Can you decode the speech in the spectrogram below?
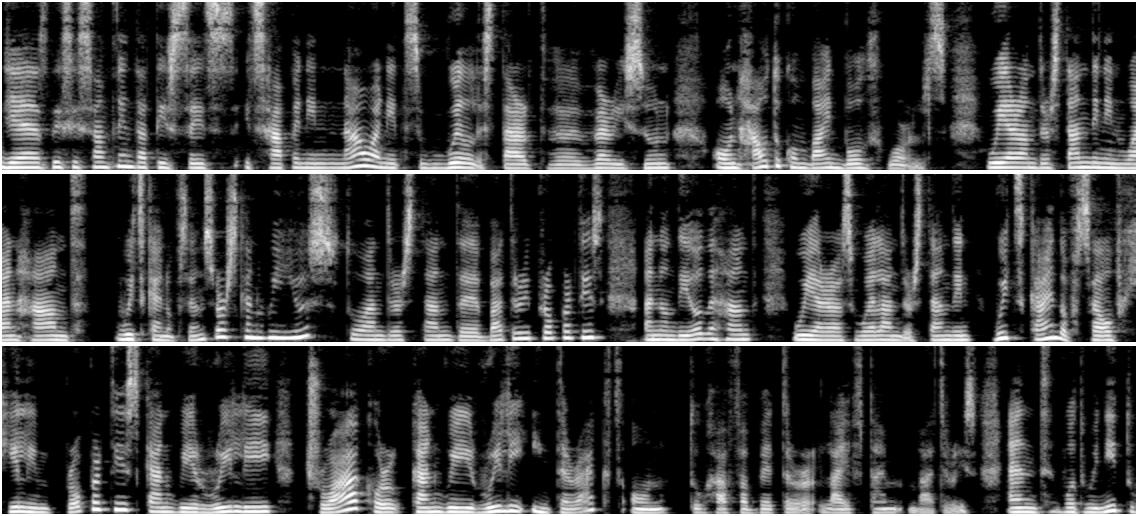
Yes, this is something that is, is it's happening now and it will start uh, very soon on how to combine both worlds. We are understanding in one hand which kind of sensors can we use to understand the battery properties? And on the other hand, we are as well understanding which kind of self-healing properties can we really track or can we really interact on to have a better lifetime batteries. And what we need to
